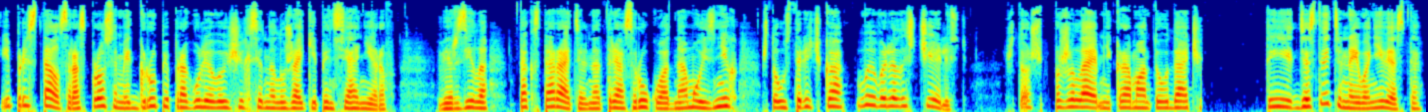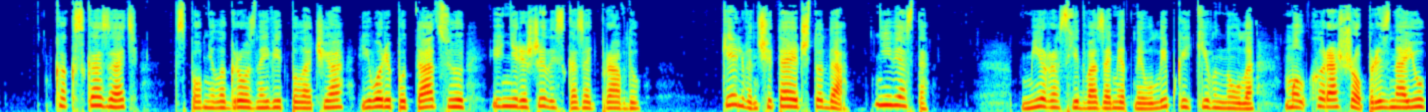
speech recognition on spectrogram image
и пристал с расспросами к группе прогуливающихся на лужайке пенсионеров. Верзила так старательно тряс руку одному из них, что у старичка вывалилась челюсть. Что ж, пожелаем некроманту удачи. Ты действительно его невеста? Как сказать? Вспомнила грозный вид палача, его репутацию и не решилась сказать правду. Кельвин считает, что да, невеста. Мира с едва заметной улыбкой кивнула, мол, хорошо, признаю,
